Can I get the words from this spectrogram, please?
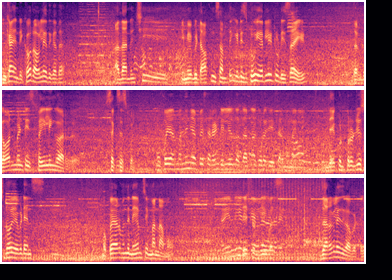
ఇంకా ఆయన రికవర్ అవ్వలేదు కదా. ఆ దాని నుంచి ఈ may be talking something it is too early to decide that government is failing or successful ముప్పై ఆరు మందిని చెప్పేశారని ఢిల్లీలో ధర్నా కూడా చేశారు మొన్న. They could produce no evidence ముప్పై ఆరు మంది నేమ్స్ ఇమ్మన్నాము? జరగలేదు కాబట్టి.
